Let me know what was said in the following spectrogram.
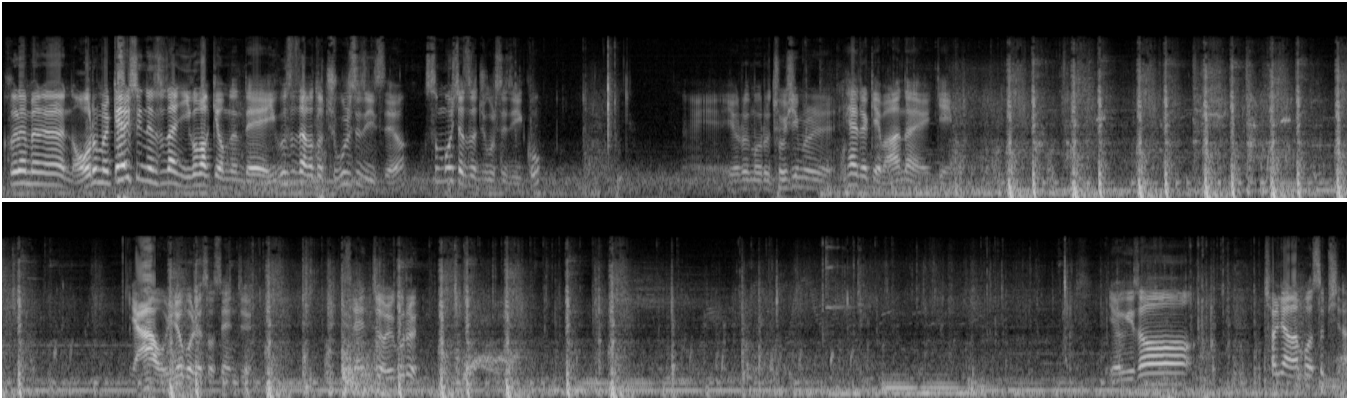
그러면은 얼음을 깰 수 있는 수단이 이거밖에 없는데 이거 쓰다가 또 죽을 수도 있어요? 숨못 쉬어서 죽을 수도 있고? 예, 여러모로 조심을 해야 될 게 많아요 이 게임. 야 올려버렸어 샌즈. 샌즈 얼굴을 여기서 철량 한번 씁시다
